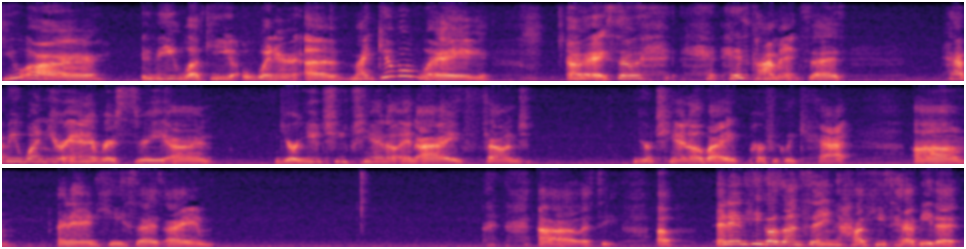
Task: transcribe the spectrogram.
You are the lucky winner of my giveaway. Okay, so his comment says, Happy one year anniversary on your YouTube channel, and I found your channel by Perfectly Kat. Um, and then he says, I'm, uh, let's see. Oh, and then he goes on saying how he's happy that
